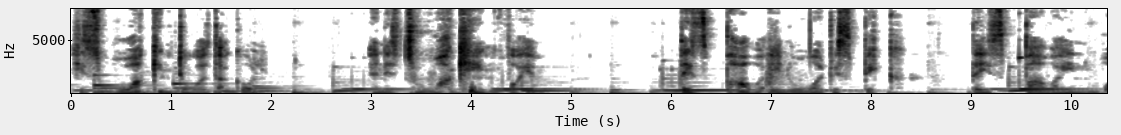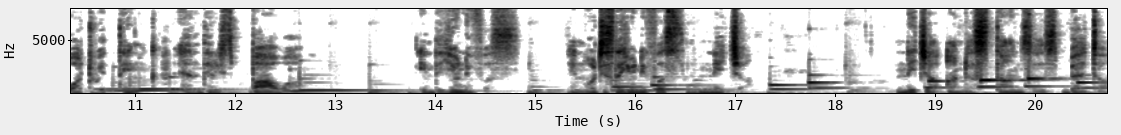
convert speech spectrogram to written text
He's working towards that goal. And it's working for him. There's power in what we speak. There is power in what we think. And there is power in the universe. And what is the universe? Nature. Nature understands us better.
